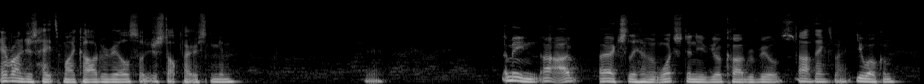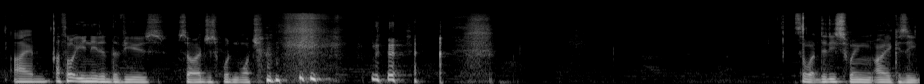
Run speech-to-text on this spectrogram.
Everyone just hates my card reveals, so I'll just stop posting them. I mean, I, I- I actually haven't watched any of your card reveals. Oh, thanks, mate. You're welcome. I'm I thought you needed the views, so I just wouldn't watch them. so what did he swing? Oh, because he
